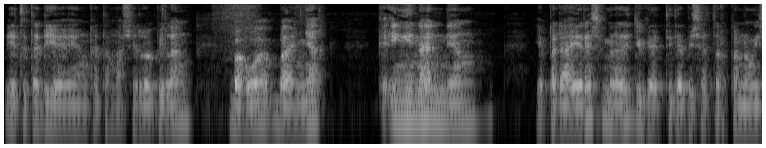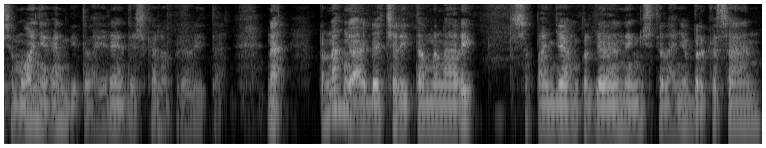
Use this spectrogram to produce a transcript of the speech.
itu tadi ya yang kata Mas Yelo bilang bahwa banyak keinginan yang ya pada akhirnya sebenarnya juga tidak bisa terpenuhi semuanya kan gitu akhirnya ada skala prioritas. Nah pernah nggak ada cerita menarik sepanjang perjalanan yang istilahnya berkesan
